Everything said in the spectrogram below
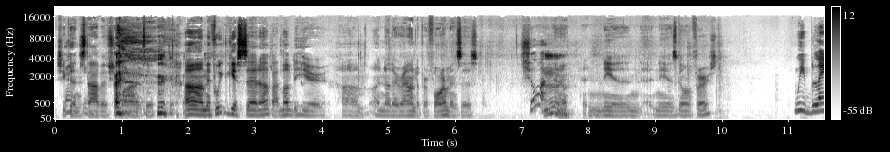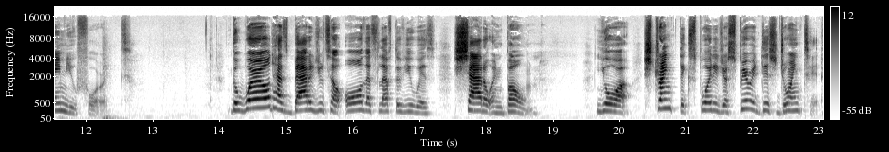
She Thank couldn't you. stop if she wanted to. um, if we could get set up, I'd love to hear um, another round of performances. Sure. You know, and Nia, Nia's going first. We blame you for it. The world has battered you till all that's left of you is shadow and bone. Your strength exploited, your spirit disjointed.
